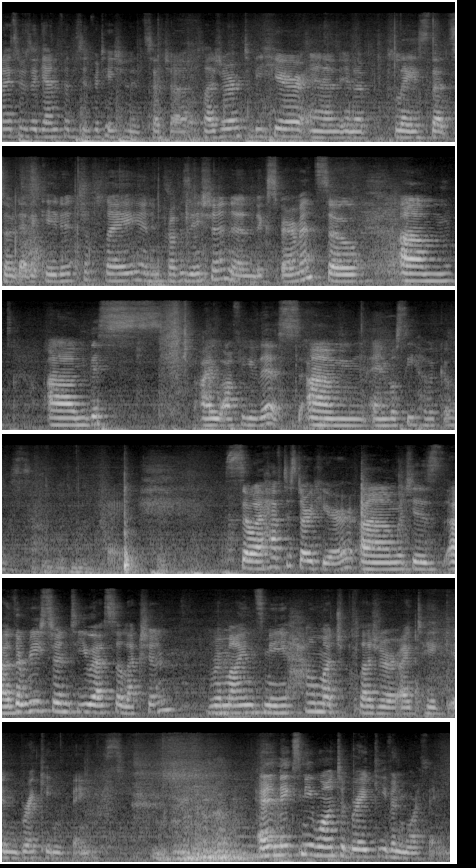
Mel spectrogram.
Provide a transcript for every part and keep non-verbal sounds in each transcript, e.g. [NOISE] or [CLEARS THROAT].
organizers again for this invitation. It's such a pleasure to be here and in a place that's so dedicated to play and improvisation and experiments. So um, um, this, I offer you this, um, and we'll see how it goes. Okay. So I have to start here, um, which is uh, the recent U.S. election reminds me how much pleasure I take in breaking things. and it makes me want to break even more things.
